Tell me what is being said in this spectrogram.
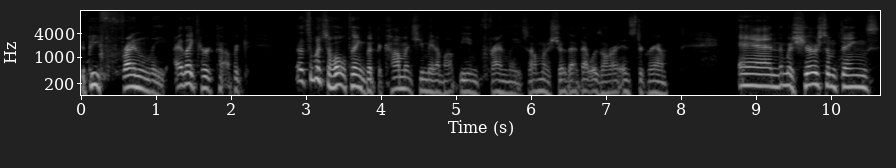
to be friendly. I like her topic. Not so much the whole thing, but the comment she made about being friendly. So I'm going to show that. That was on our Instagram. And I'm going to share some things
